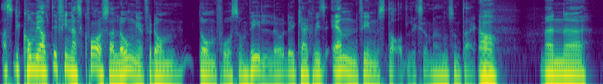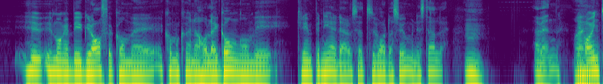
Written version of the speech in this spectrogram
alltså det kommer ju alltid finnas kvar salonger för de, de få som vill. Och det kanske finns en filmstad liksom, eller något sånt där. Ja, Men eh, hur, hur många biografer kommer, kommer kunna hålla igång om vi krymper ner där och sätter vardagsrummen istället? Mm. Jag vet inte. Vi har ju inte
